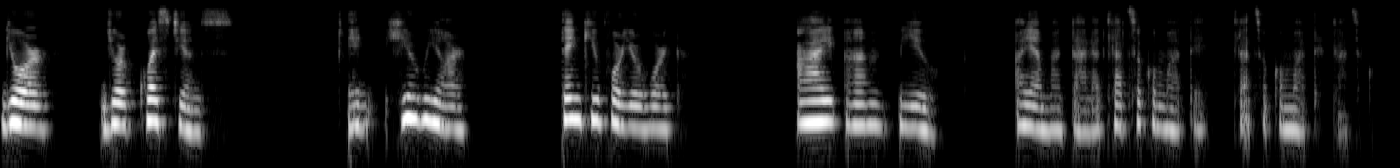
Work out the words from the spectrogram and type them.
your your questions. And here we are. Thank you for your work. I am you. I am Magdala. Tlatzocomate, Tlatzocomate, Tlatzocomate.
